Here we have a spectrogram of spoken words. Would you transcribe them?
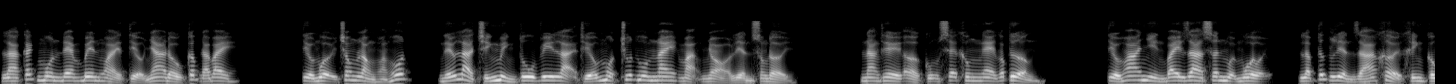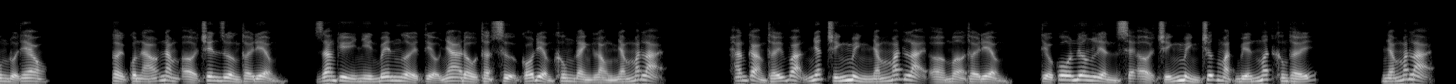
là cách môn đem bên ngoài tiểu nha đầu cấp đá bay. Tiểu mội trong lòng hoảng hốt, nếu là chính mình tu vi lại thiếu một chút hôm nay mạng nhỏ liền xong đời. Nàng thề ở cũng sẽ không nghe góc tưởng. Tiểu hoa nhìn bay ra sân muội muội, lập tức liền giá khởi khinh công đuổi theo. Khởi quần áo nằm ở trên giường thời điểm, Giang Kỳ nhìn bên người tiểu nha đầu thật sự có điểm không đành lòng nhắm mắt lại. Hắn cảm thấy vạn nhất chính mình nhắm mắt lại ở mở thời điểm, tiểu cô nương liền sẽ ở chính mình trước mặt biến mất không thấy. Nhắm mắt lại.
